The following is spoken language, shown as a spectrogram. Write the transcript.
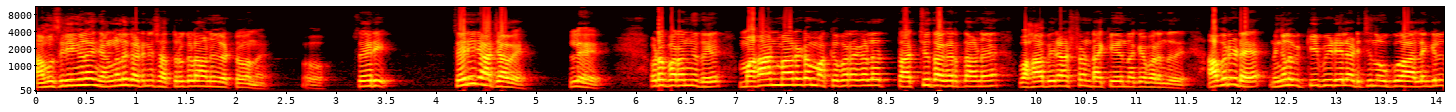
ആ മുസ്ലിങ്ങളെ ഞങ്ങൾ കഠിന ശത്രുക്കളാണ് കേട്ടോ എന്ന്. ഓ ശരി. ശരി രാജാവേ അല്ലേ? ഇവിടെ പറഞ്ഞത് മഹാന്മാരുടെ മക്കബറകൾ തച്ച് തകർത്താണ് വഹാബി രാഷ്ട്രം ഉണ്ടാക്കിയതെന്നൊക്കെ പറയുന്നത്. അവരുടെ നിങ്ങൾ വിക്കിപീഡിയയിൽ അടിച്ചു നോക്കുക അല്ലെങ്കിൽ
